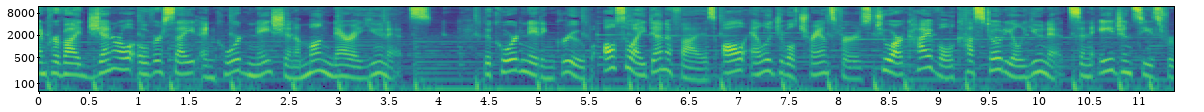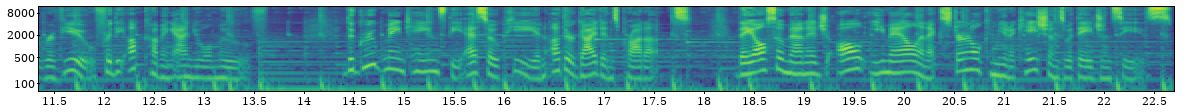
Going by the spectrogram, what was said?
and provide general oversight and coordination among NARA units. The coordinating group also identifies all eligible transfers to archival custodial units and agencies for review for the upcoming annual move. The group maintains the SOP and other guidance products. They also manage all email and external communications with agencies.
